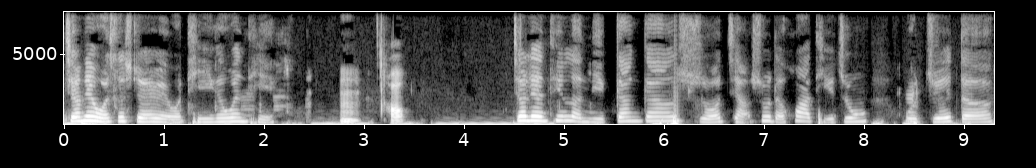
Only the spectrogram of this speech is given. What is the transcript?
教练，我是薛蕊，我提一个问题。嗯，好。教练，听了你刚刚所讲述的话题中，我觉得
